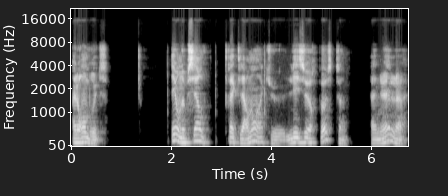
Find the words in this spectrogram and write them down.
Alors en brut. Et on observe très clairement hein, que les heures poste annuelles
